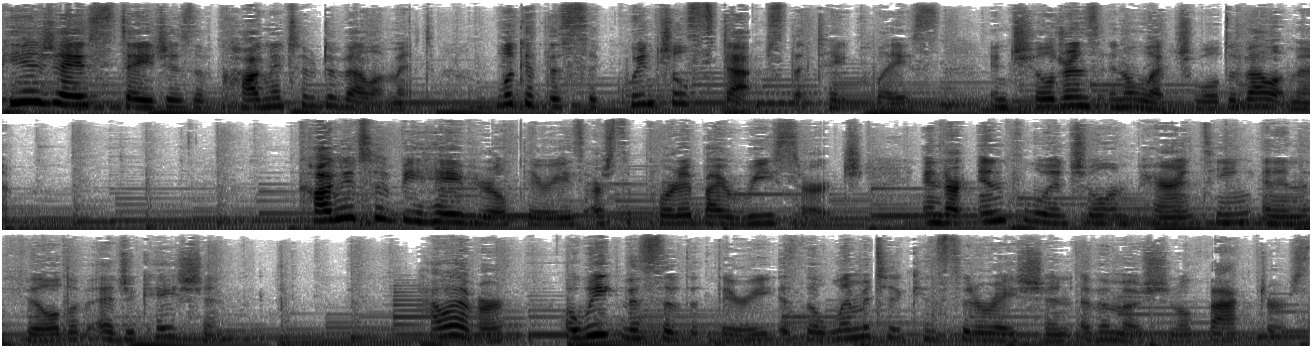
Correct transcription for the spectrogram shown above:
Piaget's stages of cognitive development look at the sequential steps that take place in children's intellectual development. Cognitive behavioral theories are supported by research and are influential in parenting and in the field of education. However, a weakness of the theory is the limited consideration of emotional factors.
